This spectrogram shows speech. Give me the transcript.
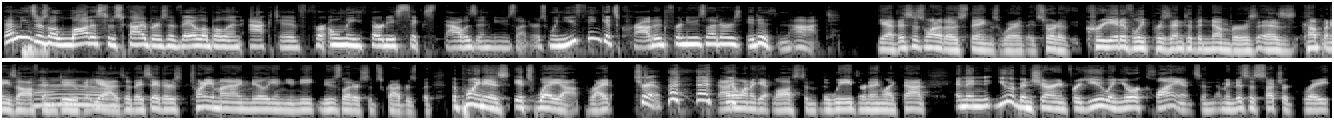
That means there's a lot of subscribers available and active for only 36,000 newsletters. When you think it's crowded for newsletters, it is not. Yeah, this is one of those things where they've sort of creatively presented the numbers as companies often oh. do. But yeah, oh. so they say there's 29 million unique newsletter subscribers. But the point is, it's way up, right? True. I don't want to get lost in the weeds or anything like that. And then you have been sharing for you and your clients. And I mean, this is such a great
